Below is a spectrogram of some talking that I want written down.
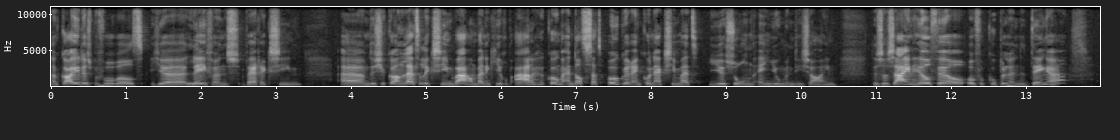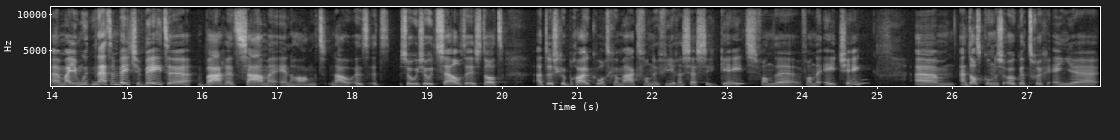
dan kan je dus bijvoorbeeld je levenswerk zien. Ehm, dus je kan letterlijk zien waarom ben ik hier op aarde gekomen. En dat staat ook weer in connectie met je zon en human design. Dus er zijn heel veel overkoepelende dingen. Eh, maar je moet net een beetje weten waar het samen in hangt. Nou, het, het, sowieso hetzelfde is dat er dus gebruik wordt gemaakt van de 64 gates van de, van de I Ching. Ehm, en dat komt dus ook weer terug in je,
